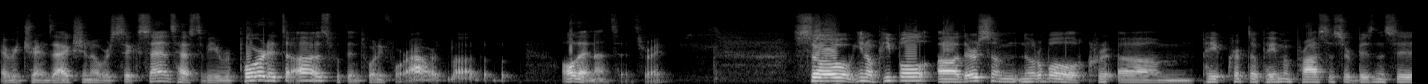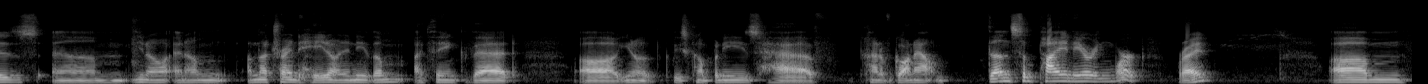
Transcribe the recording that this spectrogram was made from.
every transaction over six cents has to be reported to us within 24 hours blah blah blah. All that nonsense right? So you know people uh, there's some notable um, pay, crypto payment processor businesses um, you know and I'm I'm not trying to hate on any of them. I think that uh, you know, these companies have kind of gone out and done some pioneering work, right? Um,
